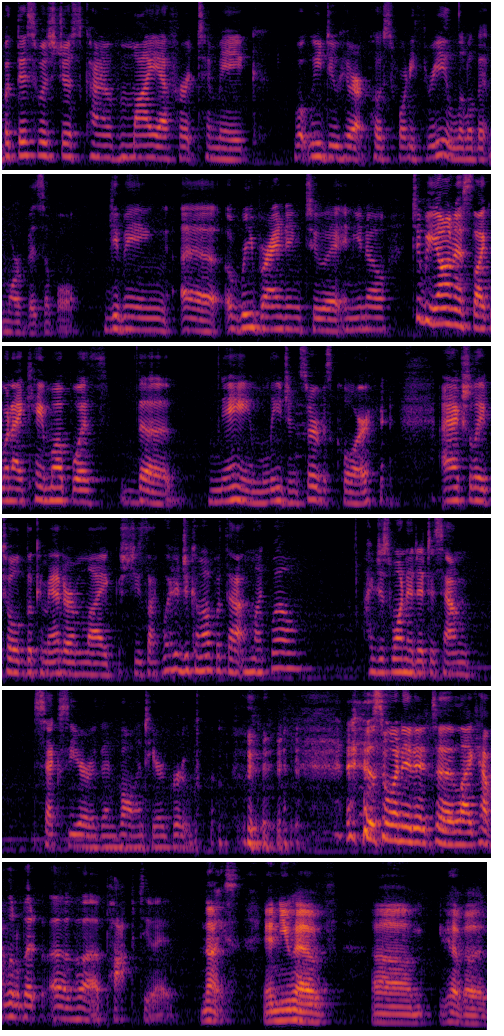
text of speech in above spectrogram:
but this was just kind of my effort to make what we do here at Post 43 a little bit more visible, giving a, a rebranding to it. And, you know, to be honest, like when I came up with the name Legion Service Corps, I actually told the commander, I'm like, she's like, where did you come up with that? I'm like, well, I just wanted it to sound sexier than volunteer group. I just wanted it to like have a little bit of a pop to it. nice. And you have um, you have a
